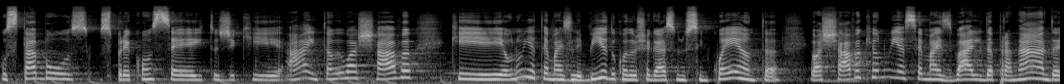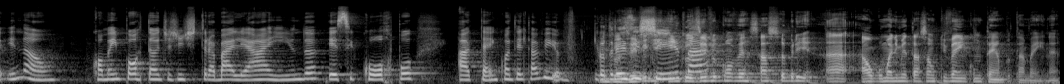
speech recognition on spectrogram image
os tabus, os preconceitos de que, ah, então eu achava que eu não ia ter mais libido quando eu chegasse nos 50, eu achava que eu não ia ser mais válida para nada, e não. Como é importante a gente trabalhar ainda esse corpo até enquanto ele está vivo. Enquanto ele existir, inclusive tá? conversar sobre a- alguma limitação que vem com o tempo também, né?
